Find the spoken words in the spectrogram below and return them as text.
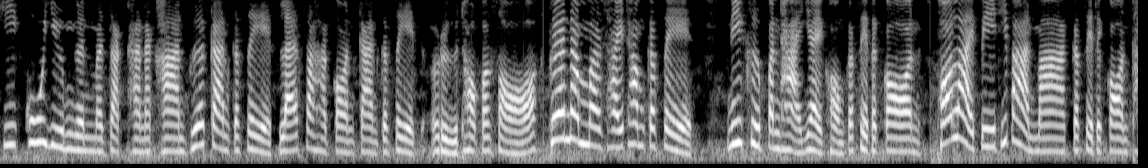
ที่กู้ยืมเงินมาจากธนาคารเพื่อการเกษตร และสหกรณ์การเกษตร หรือทกส เพื่อนำมาใช้ทำเกษตร นี่คือปัญหาใหญ่ของเกษตรกร เพราะหลายปีที่ผ่านมาเกษตรกรท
